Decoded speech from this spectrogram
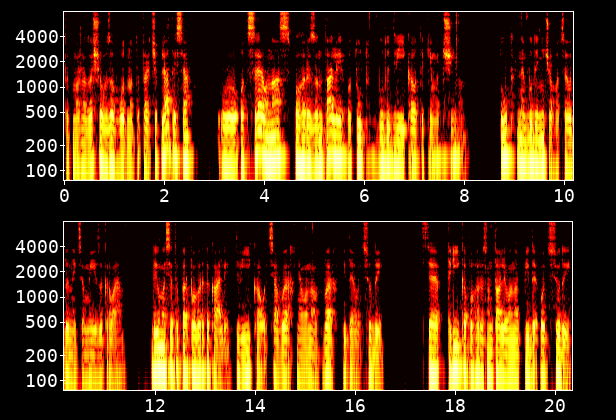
Тут можна за що завгодно тепер чіплятися. Оце у нас по горизонталі, отут буде двійка, отаким от чином. Тут не буде нічого, це одиниця, ми її закриваємо. Дивимося тепер по вертикалі. Двійка, оця верхня, вона вверх піде от сюди. Ця трійка по горизонталі, вона піде от сюди.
